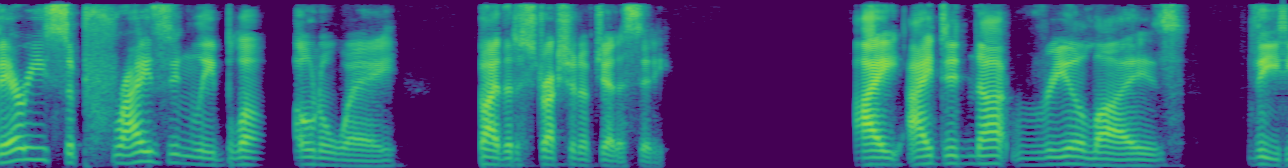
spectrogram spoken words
very surprisingly blown away by the destruction of Jedha City. I I did not realize the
